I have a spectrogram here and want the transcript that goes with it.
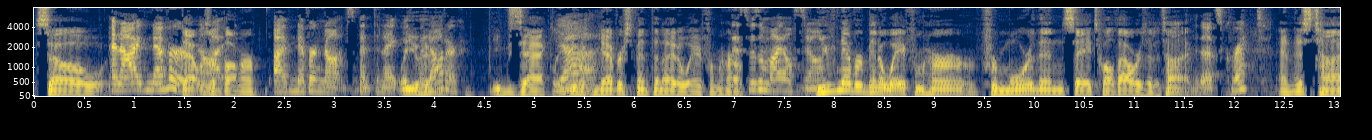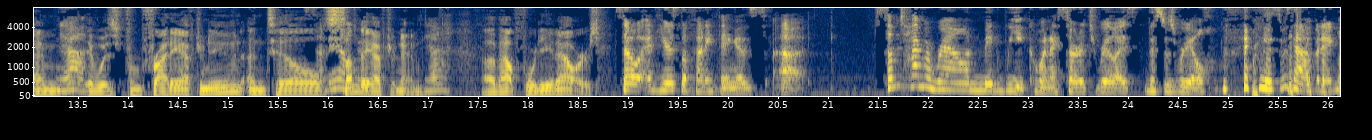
So And I've never That was a bummer. I've never not spent the night with you my have daughter. Exactly. Yeah. You have never spent the night away from her. This was a milestone. You've never been away from her for more than say 12 hours at a time. That's correct. And this time Yeah. it was from Friday afternoon until Sunday Sunday, afternoon. Yeah. About 48 hours. So, and here's the funny thing is, uh, sometime around midweek when I started to realize this was real, this was happening,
